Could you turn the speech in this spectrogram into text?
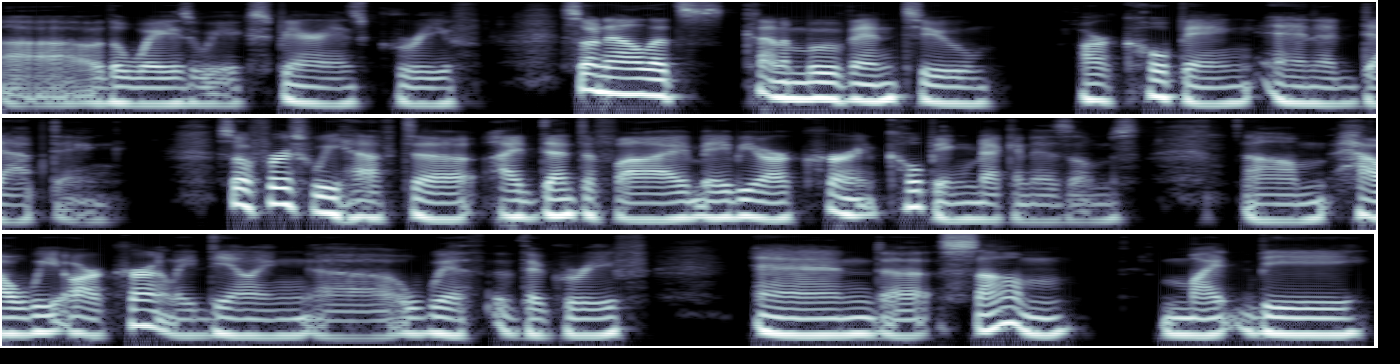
uh, the ways we experience grief. So now let's kind of move into our coping and adapting. So, first, we have to identify maybe our current coping mechanisms, um, how we are currently dealing uh, with the grief. And uh, some might be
